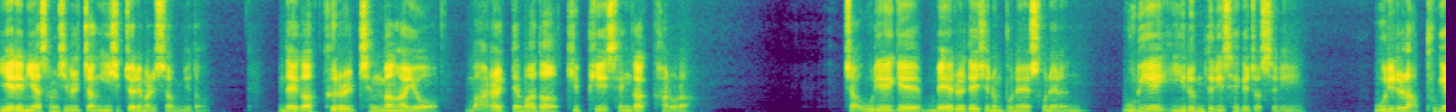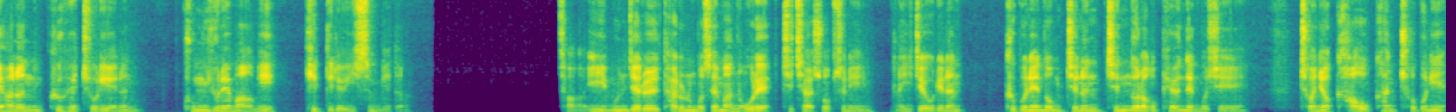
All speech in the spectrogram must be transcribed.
예레미야 31장 20절에 말씀합니다. 내가 그를 책망하여 말할 때마다 깊이 생각하노라. 자, 우리에게 매를 대시는 분의 손에는 우리의 이름들이 새겨졌으니 우리를 아프게 하는 그 회초리에는 궁휼의 마음이 깃들여 있습니다. 자, 이 문제를 다루는 것에만 오래 지체할 수 없으니 이제 우리는 그분의 넘치는 진노라고 표현된 것이 전혀 가혹한 처분이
